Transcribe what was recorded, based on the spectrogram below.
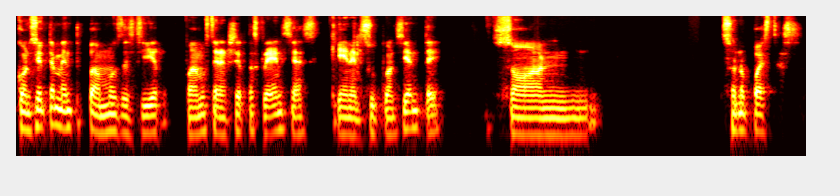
conscientemente podemos decir, podemos tener ciertas creencias que en el subconsciente son, son opuestas.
